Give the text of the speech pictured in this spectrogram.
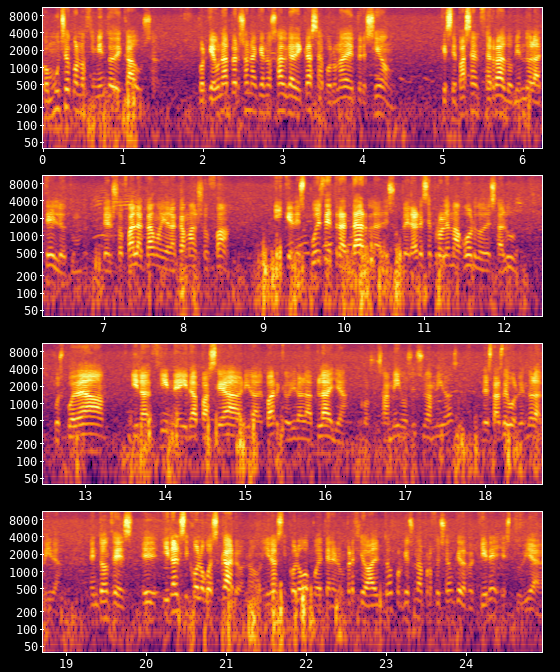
con, mucho conocimiento de causa. Porque una persona que no salga de casa por una depresión, que se pasa encerrado viendo la tele, del sofá a la cama y de la cama al sofá, y que después de tratarla, de superar ese problema gordo de salud, pues pueda ir al cine, ir a pasear, ir al parque o ir a la playa sus amigos y sus amigas, le estás devolviendo la vida. Entonces, eh, ¿ir al psicólogo es caro? No, ir al psicólogo puede tener un precio alto porque es una profesión que requiere estudiar,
